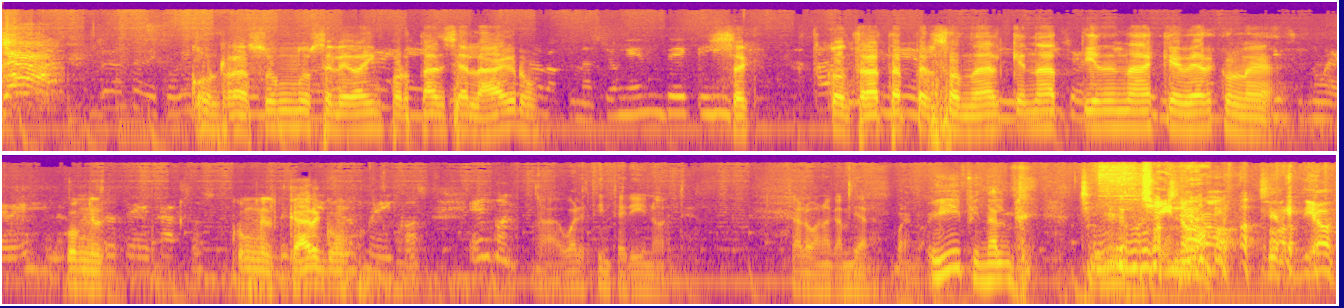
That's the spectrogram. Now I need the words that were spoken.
ya. Con razón no se le da importancia al agro. Se contrata personal que nada tiene nada que ver con la con el con el cargo. Ah, igual está interino este. Ya lo van a cambiar. Bueno, y finalmente. Chino. Chino. Por Dios.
